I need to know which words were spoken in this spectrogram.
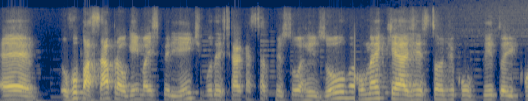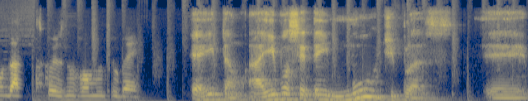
É, eu vou passar para alguém mais experiente, vou deixar que essa pessoa resolva. Como é que é a gestão de conflito aí quando as coisas não vão muito bem? É, então, aí você tem múltiplas é,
